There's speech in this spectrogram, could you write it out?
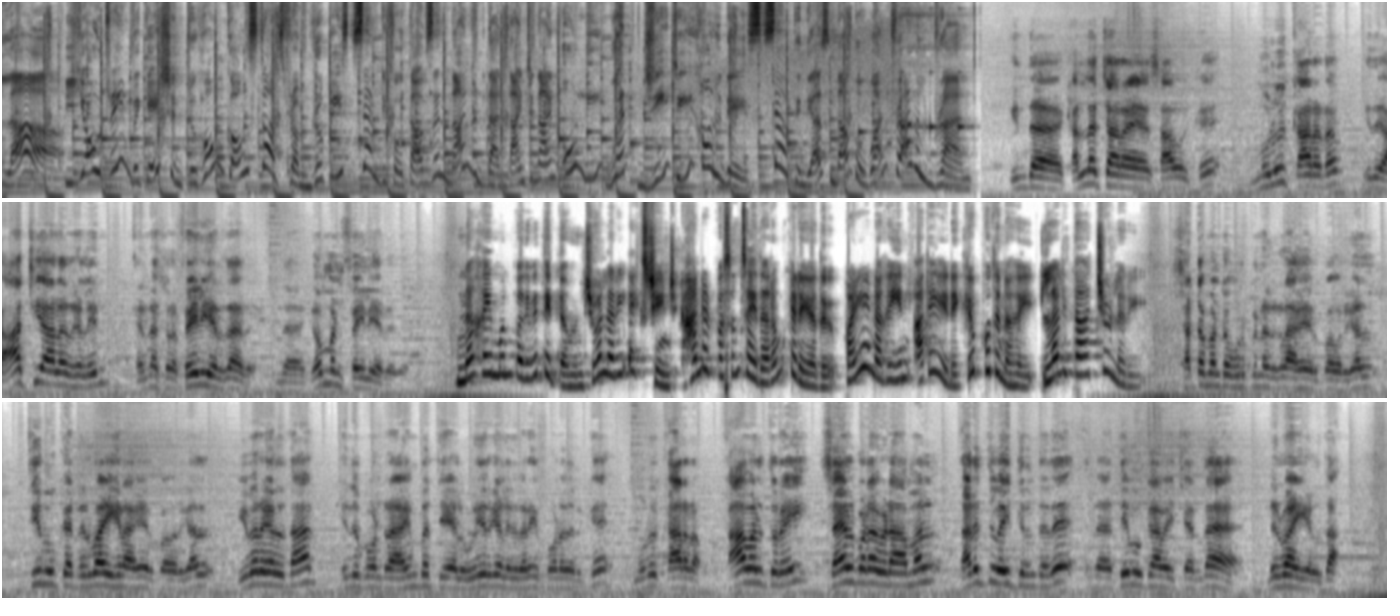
la! Your dream vacation to Hong Kong starts from rupees 74,999 only with GT Holidays, South India's number one travel brand. இந்த கள்ளச்சாராய சாவுக்கு முழு காரணம் இது ஆட்சியாளர்களின் என்ன சொல்ற ஃபெயிலியர் தான் இது இந்த கவர்மெண்ட் ஃபெயிலியர் இது நகை முன்பதிவு திட்டம் ஜுவல்லரி எக்ஸ்சேஞ்ச் ஹண்ட்ரட் பர்சன்ட் செய்தாரம் கிடையாது பழைய நகையின் அதே எடைக்கு புது நகை லலிதா ஜுவல்லரி சட்டமன்ற உறுப்பினர்களாக இருப்பவர்கள் திமுக நிர்வாகிகளாக இருப்பவர்கள் இவர்கள்தான் இது போன்ற ஐம்பத்தி ஏழு உயிர்கள் இதுவரை போனதற்கு முழு காரணம். காவல்துறை செயல்பட விடாமல் தடுத்து வைத்திருந்தது இந்த திமுகவை சேர்ந்த நிர்வாகிகள் தான்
